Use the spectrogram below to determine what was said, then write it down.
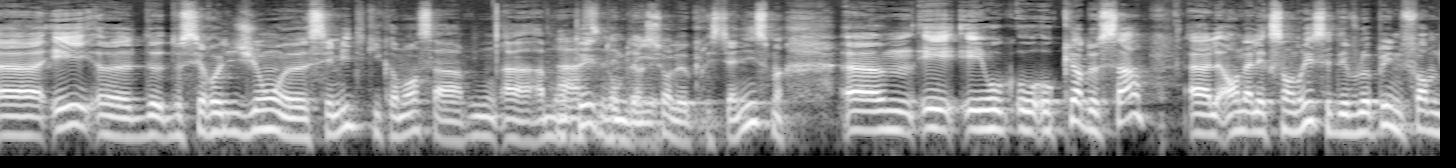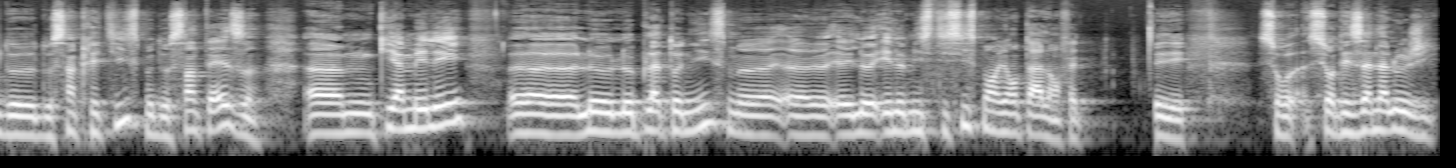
euh, et euh, de, de, ces religions euh, sémites qui commencent à, à, à monter, ah, donc bien sûr le christianisme. Euh, et, et au, au, au, cœur de ça, en Alexandrie, s'est développé une forme de, de, syncrétisme, de synthèse, qui a mêlé le, le, platonisme et le, et, le, mysticisme oriental, en fait. Et, sur, sur des analogies.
